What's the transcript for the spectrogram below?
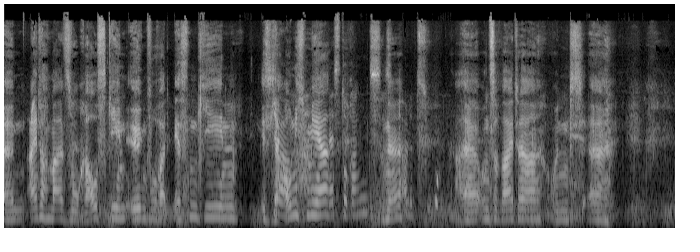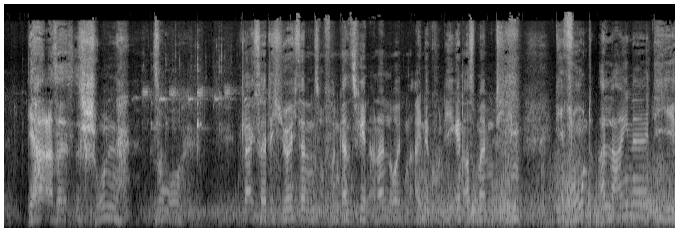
Ähm, einfach mal so rausgehen, irgendwo was essen gehen, ist ja, Ja. auch nicht mehr. Restaurants Ne? alle zu. äh, und so weiter. Und äh, ja, also es ist schon so. Gleichzeitig höre ich dann so von ganz vielen anderen Leuten, eine Kollegin aus meinem Team, die wohnt alleine, die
